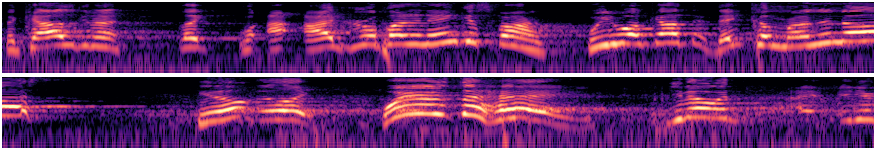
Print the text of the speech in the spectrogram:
the cow's gonna, like, I, I grew up on an Angus farm. We'd walk out there, they'd come running to us. You know, they're like, where's the hay? You know, it, you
